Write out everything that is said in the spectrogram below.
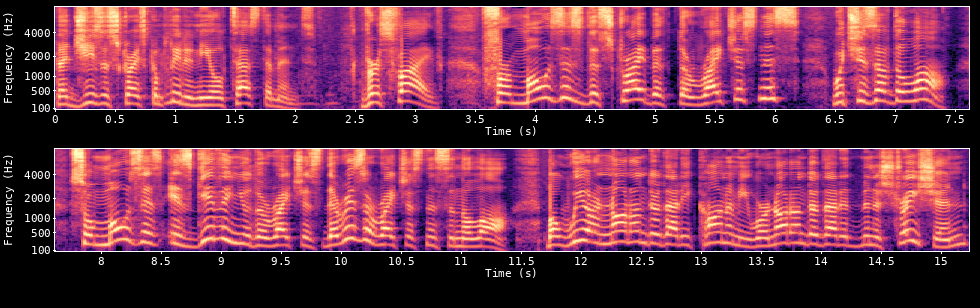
that Jesus Christ completed in the Old Testament. Verse 5 For Moses describeth the righteousness which is of the law. So Moses is giving you the righteous. There is a righteousness in the law, but we are not under that economy. We're not under that administration,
